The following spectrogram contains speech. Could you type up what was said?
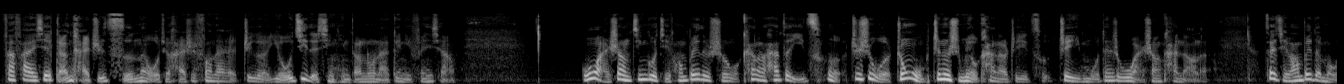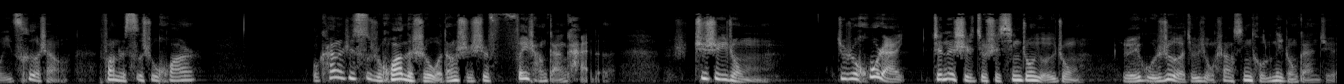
发发一些感慨之词，那我就还是放在这个游记的心情当中来跟你分享。我晚上经过解放碑的时候，我看到它的一侧，这是我中午真的是没有看到这一侧这一幕，但是我晚上看到了。在解放碑的某一侧上放着四束花儿，我看了这四束花的时候，我当时是非常感慨的。这是一种，就是忽然真的是就是心中有一种有一股热就涌上心头的那种感觉。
